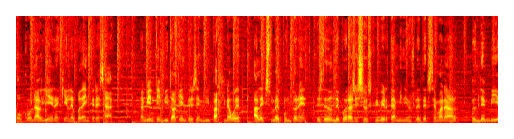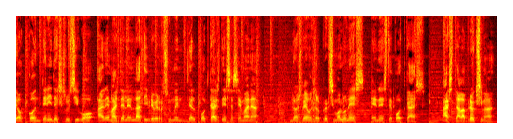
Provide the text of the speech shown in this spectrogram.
o con alguien a quien le pueda interesar. También te invito a que entres en mi página web alexule.net, desde donde podrás suscribirte a mi newsletter semanal, donde envío contenido exclusivo, además del enlace y breve resumen del podcast de esa semana. Nos vemos el próximo lunes en este podcast. Hasta la próxima.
